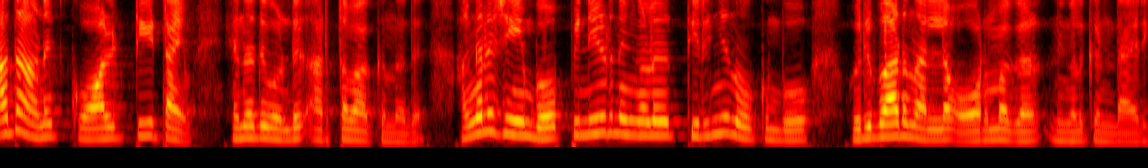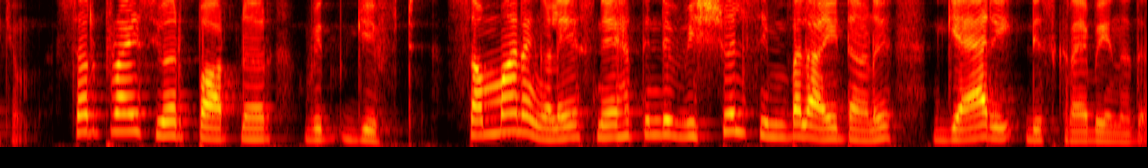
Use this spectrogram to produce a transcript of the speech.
അതാണ് ക്വാളിറ്റി ടൈം എന്നതുകൊണ്ട് അർത്ഥമാക്കുന്നത്. അങ്ങനെ ചെയ്യുമ്പോൾ പിന്നീട് നിങ്ങൾ തിരിഞ്ഞു നോക്കുമ്പോൾ ഒരുപാട് നല്ല ഓർമ്മകൾ നിങ്ങൾക്ക് ഉണ്ടായിരിക്കും surprise your partner with gift സമ്മാനങ്ങളെ സ്നേഹത്തിന്റെ വിഷ്വൽ സിമ്പലായിട്ടാണ് ഗാരി ഡിസ്ക്രൈബ് ചെയ്യുന്നത്.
